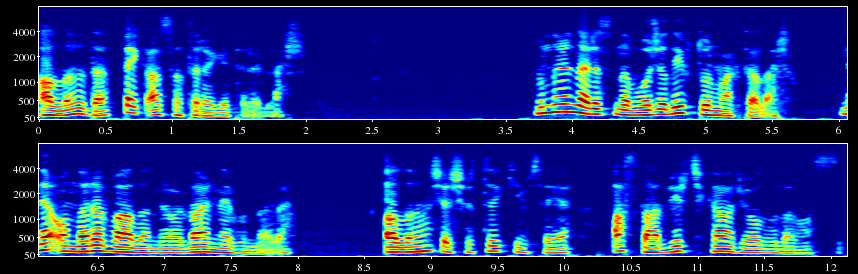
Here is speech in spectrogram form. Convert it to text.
Allah'ı da pek az hatıra getirirler. Bunların arasında bocalayıp durmaktalar. Ne onlara bağlanıyorlar ne bunlara. Allah'ın şaşırttığı kimseye asla bir çıkar yol bulamazsın.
